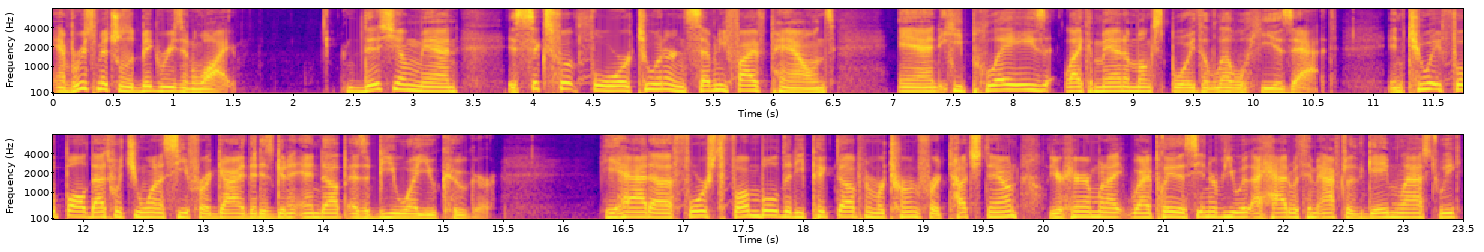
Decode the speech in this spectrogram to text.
and bruce mitchell is a big reason why. This young man is six foot four 275 pounds and he plays like a man amongst boys the level he is at in 2A football, that's what you want to see for a guy that is going to end up as a BYU Cougar. He had a forced fumble that he picked up and returned for a touchdown. You'll hear him when I when I play this interview with, I had with him after the game last week.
